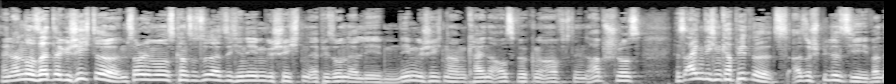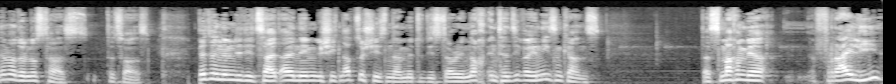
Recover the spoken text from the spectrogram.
Eine andere Seite der Geschichte. Im Story-Modus kannst du zusätzliche Nebengeschichten, Episoden erleben. Nebengeschichten haben keine Auswirkungen auf den Abschluss des eigentlichen Kapitels, also spiele sie, wann immer du Lust hast. Das war's. Bitte nimm dir die Zeit, alle Nebengeschichten abzuschließen, damit du die Story noch intensiver genießen kannst. Das machen wir freilich.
